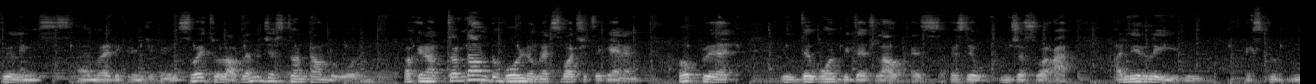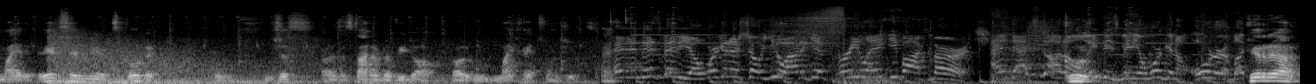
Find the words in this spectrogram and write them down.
feelings, I'm already cringing. It's way too loud. Let me just turn down the volume. Okay, now turn down the volume. Let's watch it again, and hopefully you, they won't be that loud as as they just were. I, I nearly my ears nearly exploded just as the start of the video on my headphones. Jesus video, we're gonna show you how to get free Lankybox merch. And that's not cool. all. In this video, we're gonna order a bunch. Here they are.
